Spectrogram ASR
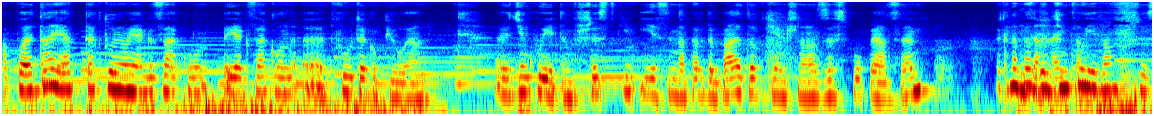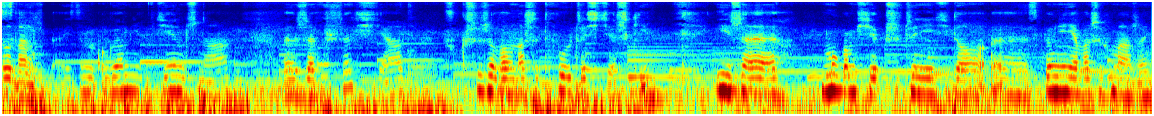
a poetariat traktują jak zakon, jak zakon e, twórczego pióra. E, dziękuję tym wszystkim i jestem naprawdę bardzo wdzięczna ze współpracy. Tak naprawdę dziękuję Wam wszystkim. Jestem ogromnie wdzięczna że wszechświat skrzyżował nasze twórcze ścieżki i że mogłam się przyczynić do e, spełnienia Waszych marzeń.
